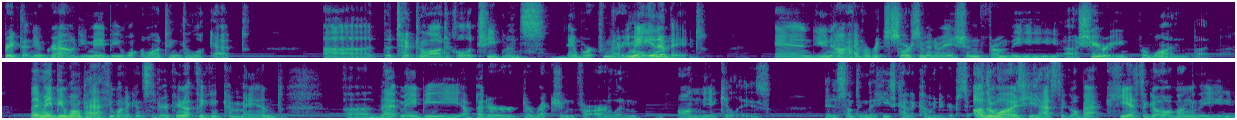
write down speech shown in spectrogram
break that new ground, you may be wa- wanting to look at uh, the technological achievements and work from there. You may innovate, and you now have a rich source of innovation from the uh, Shiri for one, but that may be one path you want to consider. If you're not thinking command, uh, that may be a better direction for Arlen on the Achilles. Is something that he's kind of coming to grips. Otherwise, he has to go back. He has to go among the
